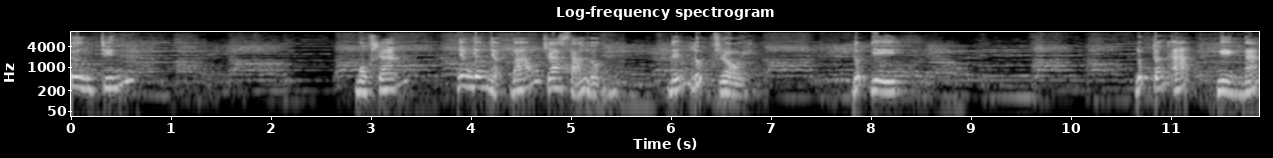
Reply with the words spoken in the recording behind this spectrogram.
Chương 9 Một sáng, Nhân dân Nhật báo ra xã luận. Đến lúc rồi. Lúc gì? Lúc trấn áp, nghiền nát,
